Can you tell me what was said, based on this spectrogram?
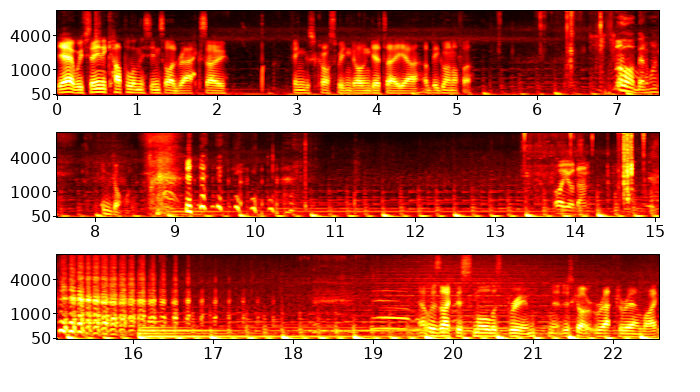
yeah, we've seen a couple on this inside rack. So fingers crossed we can go and get a, uh, a big one off her. Oh, a better one. Gone. Oh, you're done. That was like the smallest bream that just got wrapped around like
